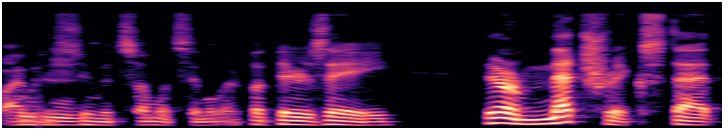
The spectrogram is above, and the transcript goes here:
I would mm-hmm. assume it's somewhat similar, but there's a there are metrics that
